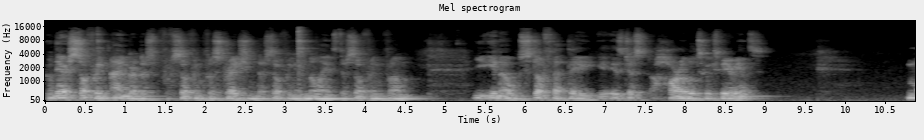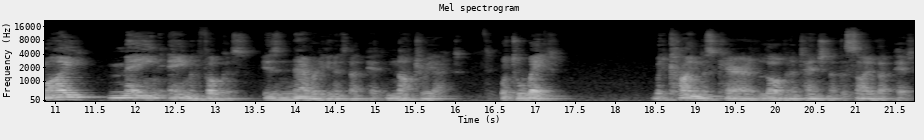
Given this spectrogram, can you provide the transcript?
and they're suffering anger they're suffering frustration they're suffering annoyance they're suffering from you, you know stuff that they is just horrible to experience. My main aim and focus is never to get into that pit not to react but to wait with kindness care love and attention at the side of that pit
